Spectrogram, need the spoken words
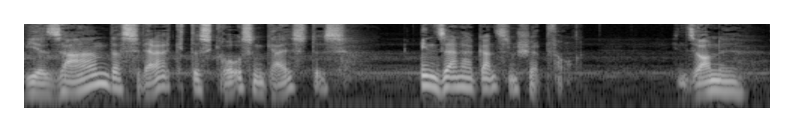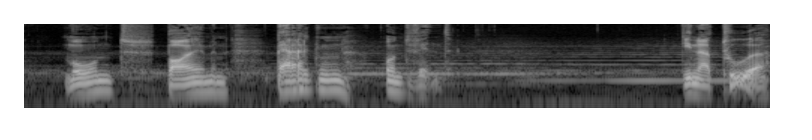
Wir sahen das Werk des großen Geistes in seiner ganzen Schöpfung. In Sonne, Mond, Bäumen, Bergen und Wind. Die Natur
